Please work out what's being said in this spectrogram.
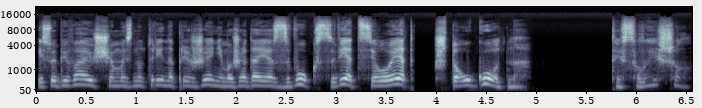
и с убивающим изнутри напряжением, ожидая звук, свет, силуэт, что угодно. «Ты слышал?»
